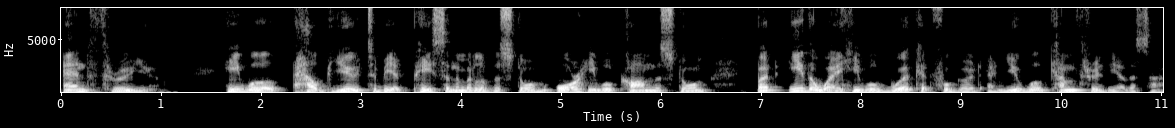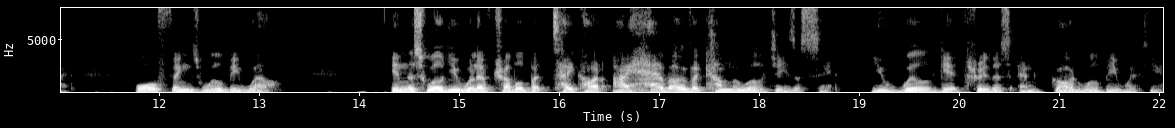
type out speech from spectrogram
and through you. He will help you to be at peace in the middle of the storm, or He will calm the storm. But either way, He will work it for good and you will come through the other side. All things will be well. In this world you will have trouble, but take heart, I have overcome the world, Jesus said. You will get through this and God will be with you.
